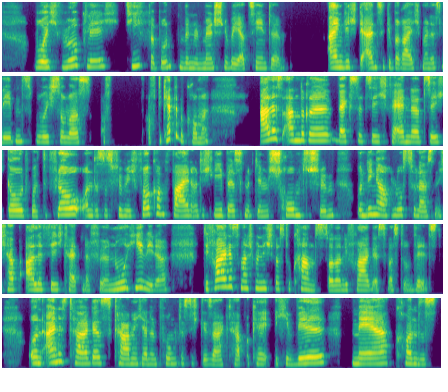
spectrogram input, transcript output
wo ich wirklich tief verbunden bin mit Menschen über Jahrzehnte. Eigentlich der einzige Bereich meines Lebens, wo ich sowas auf, auf die Kette bekomme. Alles andere wechselt sich, verändert sich, go with the flow und es ist für mich vollkommen fein und ich liebe es, mit dem Strom zu schwimmen und Dinge auch loszulassen. Ich habe alle Fähigkeiten dafür. Nur hier wieder. Die Frage ist manchmal nicht, was du kannst, sondern die Frage ist, was du willst. Und eines Tages kam ich an den Punkt, dass ich gesagt habe, okay, ich will mehr Konsistenz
